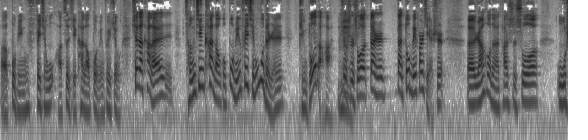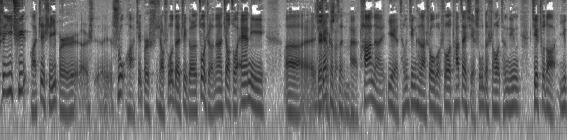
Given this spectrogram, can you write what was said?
呃不明飞行物啊，自己看到不明飞行物。现在看来，曾经看到过不明飞行物的人。挺多的哈，就是说，但是但都没法解释，呃，然后呢，他是说五十一区啊，这是一本呃书啊，这本小说的这个作者呢叫做 Annie 呃 Jacobson，哎，他呢也曾经跟他说过，说他在写书的时候曾经接触到一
